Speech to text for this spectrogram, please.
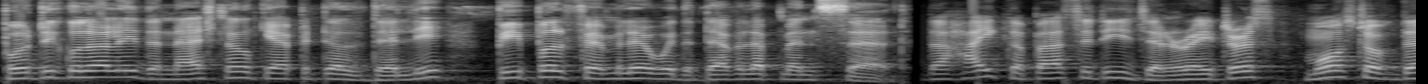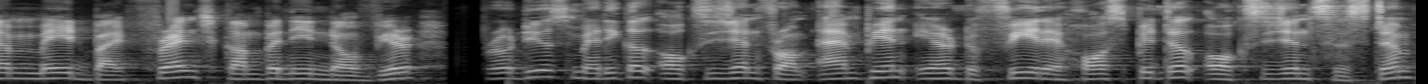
particularly the national capital Delhi, people familiar with the development said. The high capacity generators, most of them made by French company Novair, Produce medical oxygen from ambient air to feed a hospital oxygen system.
